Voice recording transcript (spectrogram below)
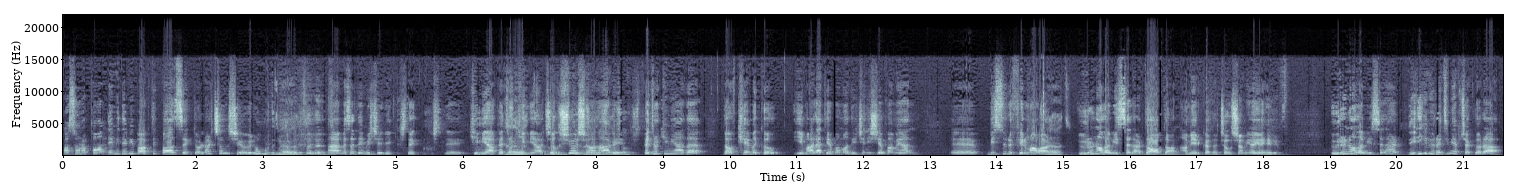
Az sonra pandemide bir baktık bazı sektörler çalışıyor öyle olmadı mı? Evet. Tabii. Ha mesela demir çelik işte işte kimya petrokimya Evet. çalışıyor şu an Çalıştı, abi. çalıştı. Petrokimya da Dow Chemical imalat yapamadığı için iş yapamayan e, bir sürü firma var. Evet. Ürün alabilseler Dow'dan Amerika'da çalışamıyor ya herif. Ürün alabilseler deli gibi üretim yapacaklar ha.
